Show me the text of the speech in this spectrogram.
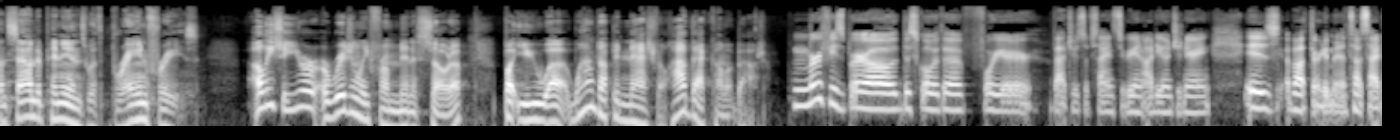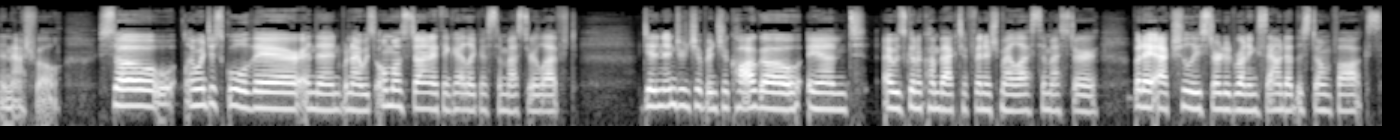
On Sound Opinions with Brain Freeze. Alicia, you're originally from Minnesota, but you uh, wound up in Nashville. How'd that come about? Murfreesboro, the school with a four year Bachelor's of Science degree in audio engineering, is about 30 minutes outside of Nashville. So I went to school there, and then when I was almost done, I think I had like a semester left, did an internship in Chicago, and I was going to come back to finish my last semester, but I actually started running sound at the Stone Fox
